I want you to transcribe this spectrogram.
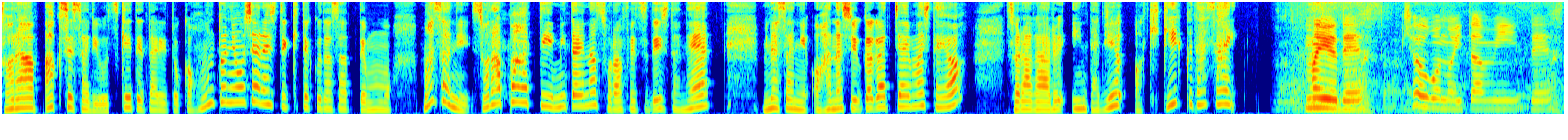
空アクセサリーをつけてたりとか、本当におしゃれして来てくださって、もうまさに空パーティーみたいな空フェスでしたね。皆さんにお話伺っちゃいましたよ。空があるインタビューお聞きください。まゆです兵庫の痛みです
